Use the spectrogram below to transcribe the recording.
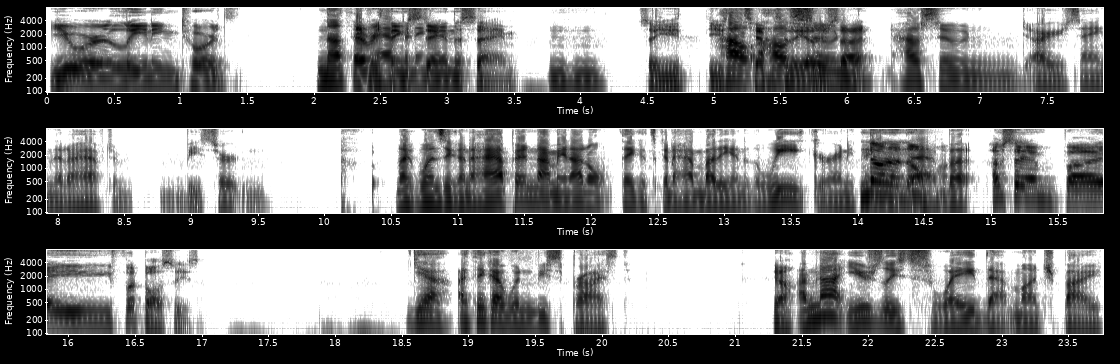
you were leaning towards Nothing everything happening. staying the same. Mm-hmm. So you you How tip how to the soon? other side. How soon are you saying that I have to be certain? Like when's it gonna happen? I mean, I don't think it's gonna happen by the end of the week or anything. No, like no, no. That, but I'm saying by football season. Yeah, I think I wouldn't be surprised. Yeah. I'm not usually swayed that much by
